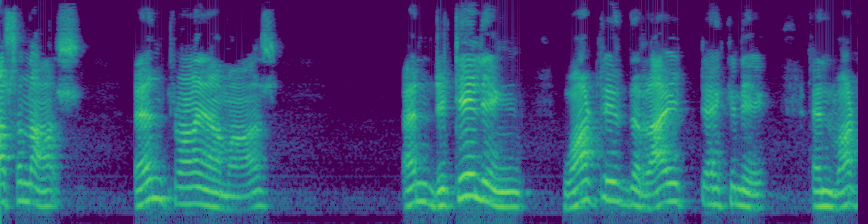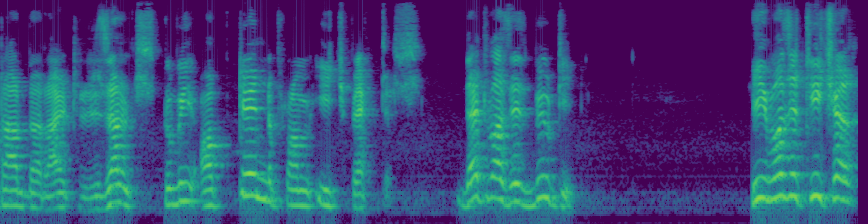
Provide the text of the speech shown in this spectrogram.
asanas and pranayamas and detailing what is the right technique and what are the right results to be obtained from each practice. That was his beauty. He was a teacher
